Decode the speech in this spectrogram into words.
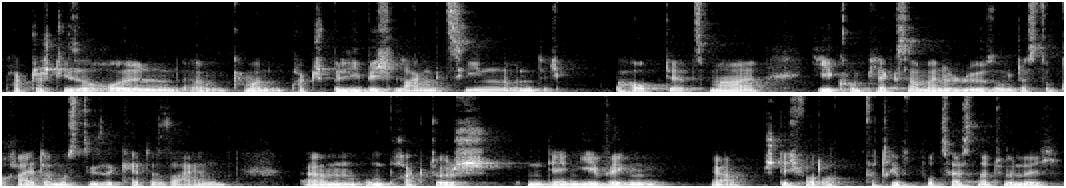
praktisch diese Rollen, ähm, kann man praktisch beliebig lang ziehen. Und ich behaupte jetzt mal, je komplexer meine Lösung, desto breiter muss diese Kette sein ähm, um praktisch in den jeweiligen, ja, Stichwort auch Vertriebsprozess natürlich,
